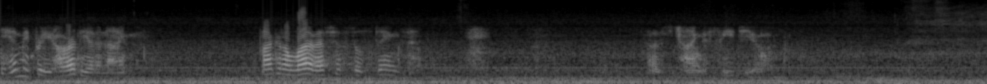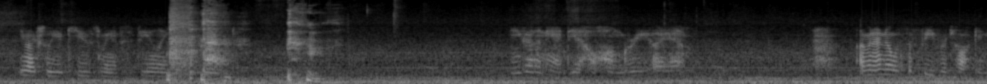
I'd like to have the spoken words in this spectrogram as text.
You hit me pretty hard the other night. Not gonna lie, that shit still stings. I was trying to feed you. You actually accused me of stealing your food. You got any idea how hungry I am? I mean, I know it's the fever talking.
